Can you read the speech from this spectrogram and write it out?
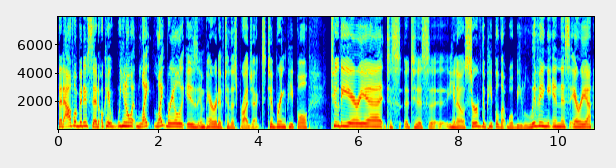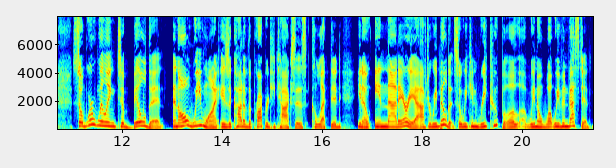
that Alphabet has said, okay, well, you know what, light light rail is imperative to this project to bring people to the area to to you know serve the people that will be living in this area. So we're willing to build it, and all we want is a cut of the property taxes collected, you know, in that area after we build it, so we can recoup, uh, you know, what we've invested.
